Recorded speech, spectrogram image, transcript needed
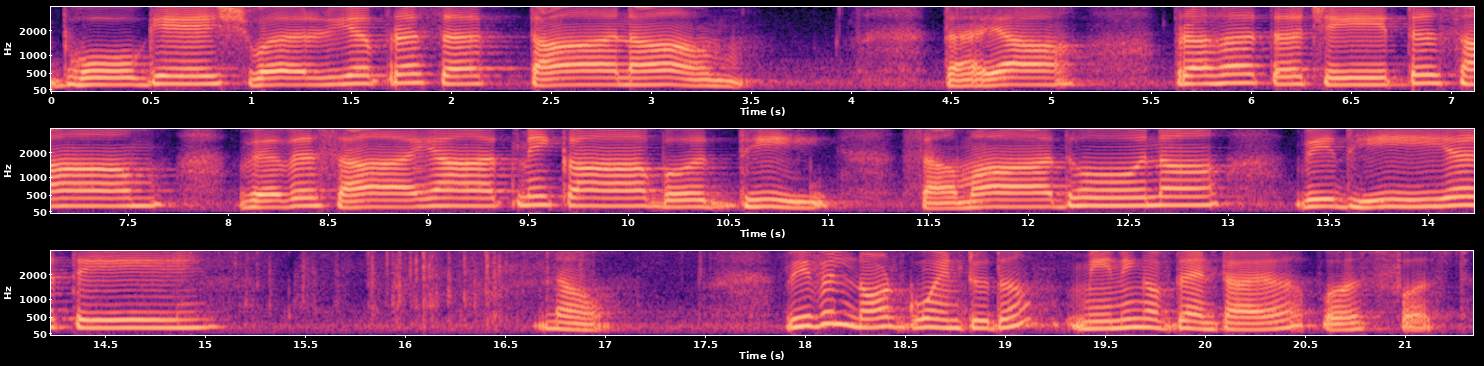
भोगेश्वर्य प्रसक्तानाम तया प्रहत चेतसाम व्यवसायात्मिका बुद्धि समाधोना विधीयते। Now we will not go in to the meaning of the entire verse first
